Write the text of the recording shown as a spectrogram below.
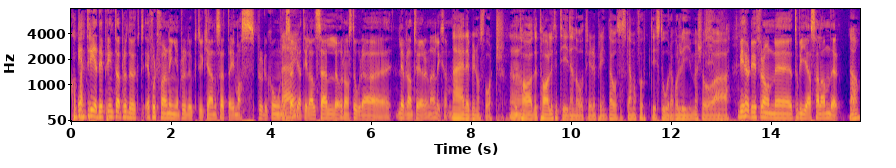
eh, En kontakt 3D-printad produkt är fortfarande ingen produkt du kan sätta i massproduktion och Nej. sälja till Ahlsell och de stora eh, leverantörerna liksom. Nej, det blir nog svårt. Det, tar, det tar lite tid ändå att 3D-printa och så ska man få upp det i stora volymer så, uh, Vi hörde ju från eh, Tobias Hallander. ja.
